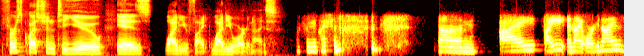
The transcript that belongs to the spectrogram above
first question to you is why do you fight? Why do you organize? That's a good question. um, I fight and I organize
